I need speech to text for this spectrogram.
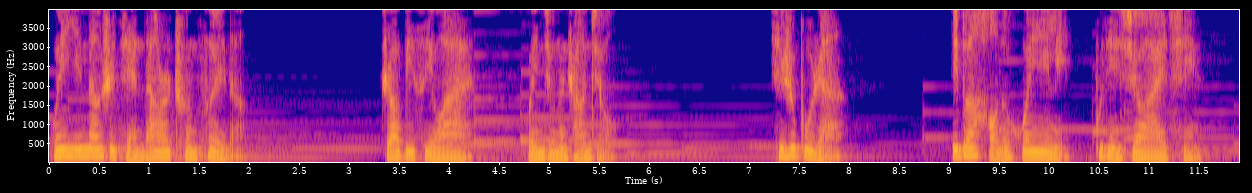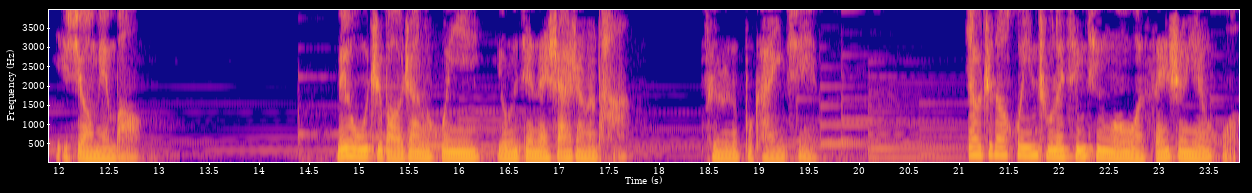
婚姻应当是简单而纯粹的，只要彼此有爱，婚姻就能长久。其实不然。一段好的婚姻里，不仅需要爱情，也需要面包。没有物质保障的婚姻，犹如建在沙上的塔，脆弱的不堪一击。要知道，婚姻除了卿卿我我、三生烟火，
